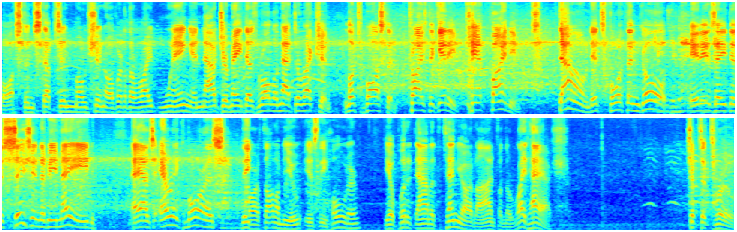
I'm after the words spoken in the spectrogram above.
Boston steps in motion over to the right wing, and now Germaine does roll in that direction. Looks Boston, tries to get him, can't find him. Downed, it's fourth and goal. It is a decision to be made as Eric Morris, the Bartholomew, is the holder. He'll put it down at the 10-yard line from the right hash. Chips it through.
